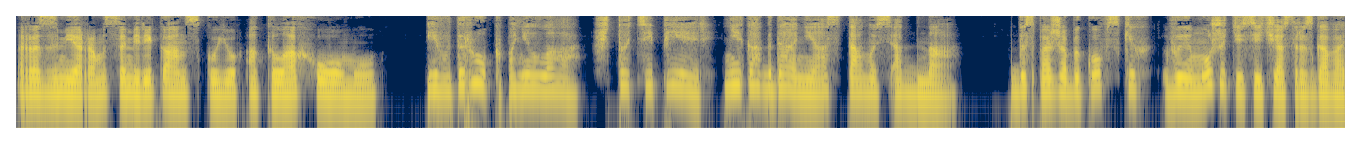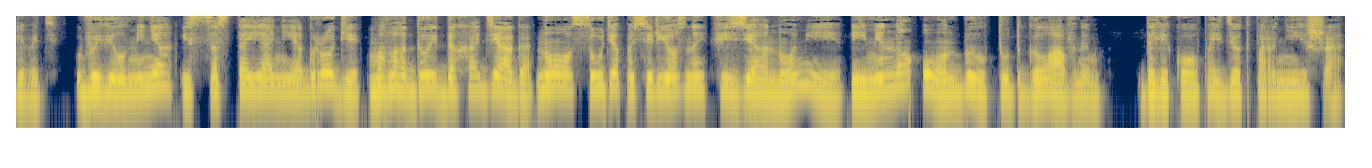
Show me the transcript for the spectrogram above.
размером с американскую Оклахому. И вдруг поняла, что теперь никогда не останусь одна. «Госпожа Быковских, вы можете сейчас разговаривать?» Вывел меня из состояния гроги молодой доходяга, но, судя по серьезной физиономии, именно он был тут главным. Далеко пойдет парниша,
